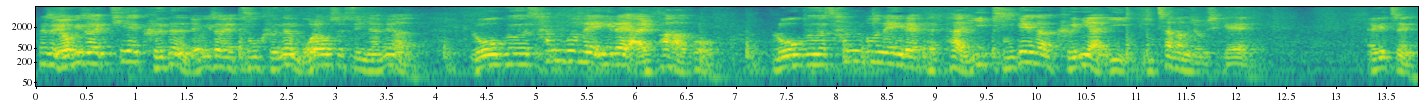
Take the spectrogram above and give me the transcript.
그래서 여기서의 t의 근은 여기서의 두 근은 뭐라고 쓸 수 있냐면 로그 3분의 1의 알파하고 로그 3분의 1의 베타 이 두 개가 근이야 이 2차 방정식에 알겠지?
